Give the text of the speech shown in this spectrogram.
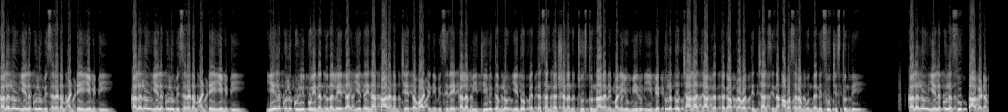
కలలో ఏలకులు విసరడం అంటే ఏమిటి? కలలో ఏలకులు విసరడం అంటే ఏమిటి? ఏలకులు కుళ్ళిపోయినందున లేదా ఏదైనా కారణం చేత వాటిని విసిరే కల మీ జీవితంలో ఏదో పెద్ద సంఘర్షణను చూస్తున్నారని మరియు మీరు ఈ వ్యక్తులతో చాలా జాగ్రత్తగా ప్రవర్తించాల్సిన అవసరం ఉందని సూచిస్తుంది. కలలో ఏలకుల సూప్ తాగడం.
